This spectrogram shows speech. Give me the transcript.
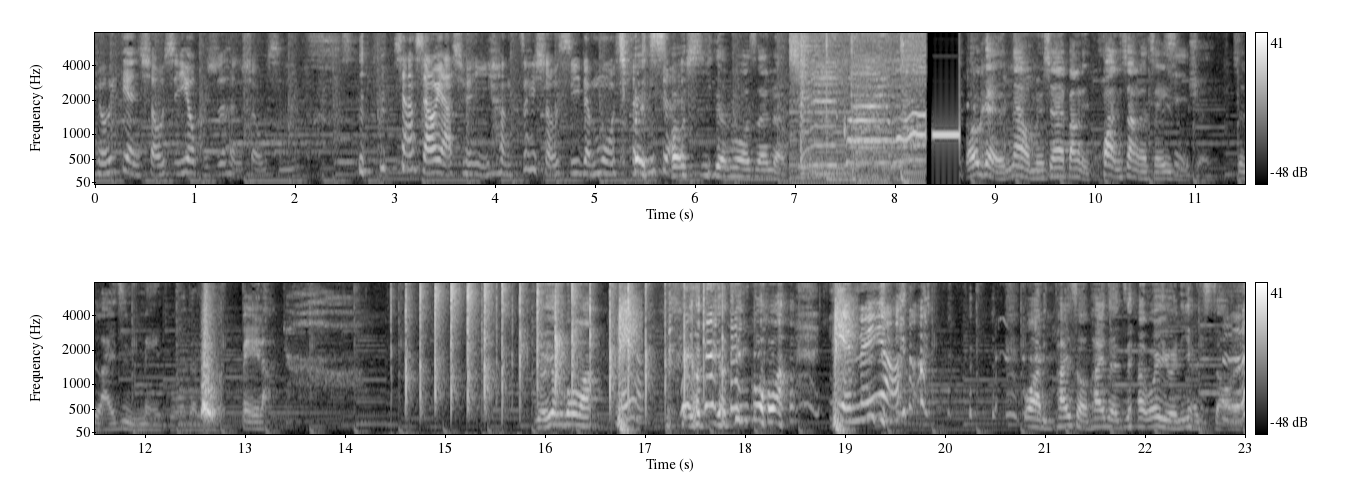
有一点熟悉，又不是很熟悉，像萧亚轩一样最熟悉的陌生最。熟悉的陌生人。OK，那我们现在帮你换上了这一组弦，是来自美国的贝拉。有用过吗？没有，有有听过吗？也没有。哇，你拍手拍成这样，我以为你很熟了。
